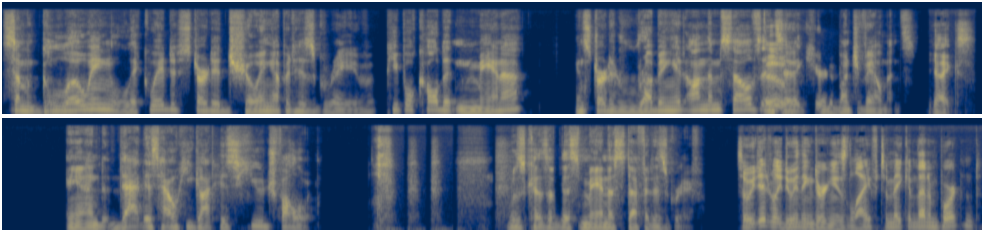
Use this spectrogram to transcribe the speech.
Some glowing liquid started showing up at his grave. People called it manna and started rubbing it on themselves and Ooh. said it cured a bunch of ailments Yikes. and that is how he got his huge following was because of this mana stuff at his grave So he didn't really do anything during his life to make him that important?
